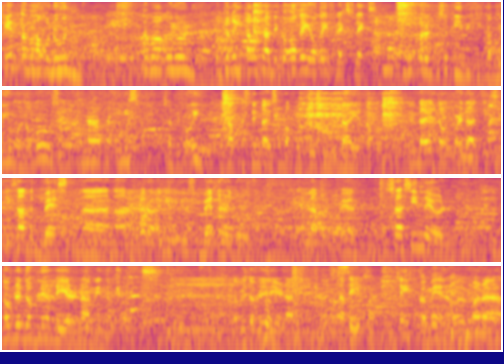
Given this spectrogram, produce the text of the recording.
Eh, ang tama ko noon. Tama ko noon. Pagkakita ko, sabi ko, okay, okay, flex, flex. Pagkaparad ko sa TV, kita mo yung ano ko. Sabi ko, nakakainis. Sabi ko, ay, may topless din tayo sa back. Tapos mag-diet ako. Yung diet ako for that, it's, it's not the best na, na pero I mean, it was better to paglaban mo. Ayun. Sa scene na yun, doble-doble yung layer namin ng shorts. Doble-doble layer namin ng shorts. Tapos, Safe ah. safe kami, no? Para,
